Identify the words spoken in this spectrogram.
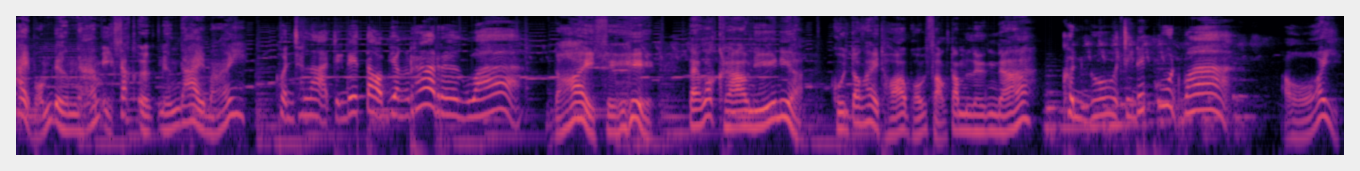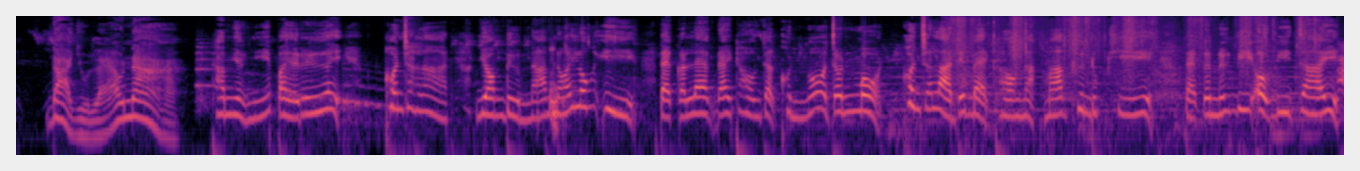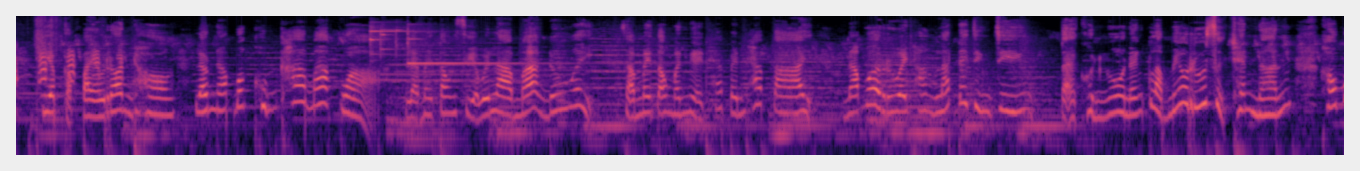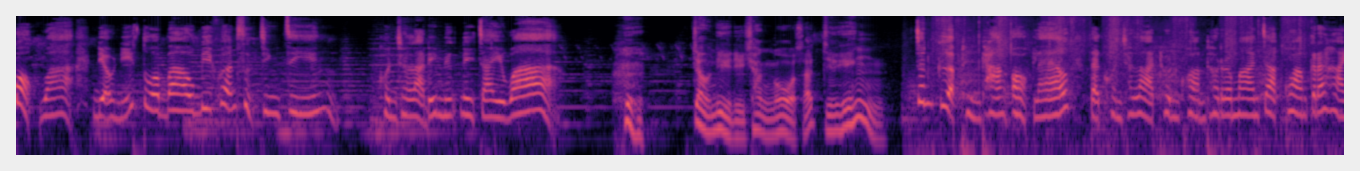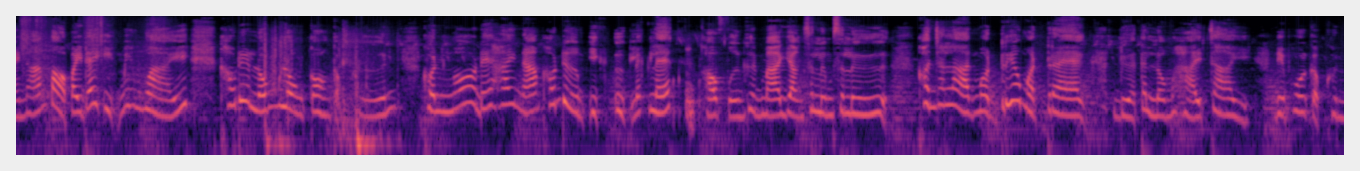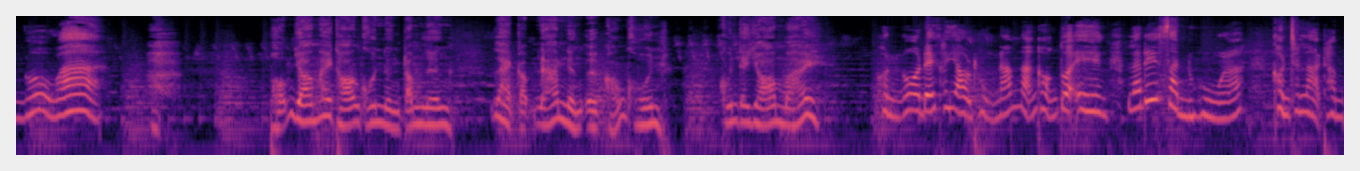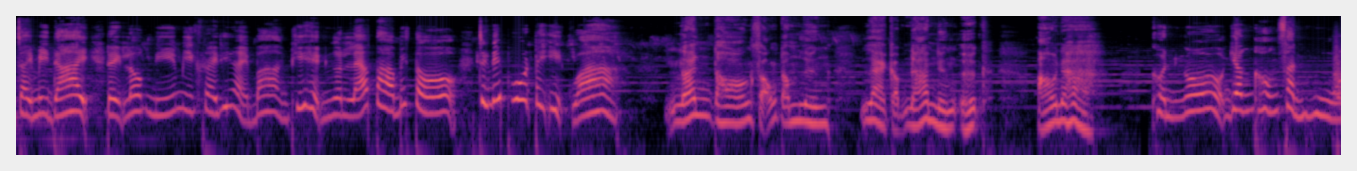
ให้ผมดื่มน้ำอีกสักเอิกหนึ่งได้ไหม คนฉลาดจึงได้ตอบอย่างร่าเริงว่า ได้สิ แต่ว่าคราวนี้เนี่ย คุณต้องให้ทองผมสองตำลึงนะ คนโง่จึงได้พูดว่า โอ้ยได้อยู่แล้วน่า ทำอย่างนี้ไปเรื่อย คนฉลาดยอมดื่มน้ำน้อยลงอีก แต่ก็แลกได้ทองจากคนโง่จนหมด คนฉลาดได้แบกทองหนักมากขึ้นทุกที แต่ก็นึกดีอกดีใจ เทียบกับไปร่อนทอง แล้วนับว่าคุ้มค่ามากกว่า และไม่ต้องเสียเวลามากด้วยซ้ำไม่ต้องมาเหนื่อยแทบเป็นแทบตาย นับว่ารวยทางลัดได้จริง ๆแต่คนโง่นั้นกลับไม่รู้สึกเช่นนั้น เขาบอกว่า เดี๋ยวนี้ตัวเบามีความสุขจริง ๆ คนฉลาดได้นึกในใจว่า เจ้านี่ดิช่างโง่ซะจริง จนเกือบถึงทางออกแล้ว แต่คนฉลาดทนความทรมานจากความกระหายน้ำต่อไปได้อีกไม่ไหว เขาได้ล้มลงกองกับพื้น คนโง่ได้ให้น้ำเขาดื่มอีกอึกเล็ก ๆ เขาฟื้นขึ้นมาอย่างสลึมสลือ คนฉลาดหมดเรี่ยวหมดแรง เหลือแต่ลมหายใจ ได้พูดกับคนโง่ว่า ผมยอมให้ทองคุณหนึ่งตำลึง แลกกับน้ำหนึ่งอึกของคุณ คุณจะยอมไหม คนโง่ได้เขย่าถุงน้ำหนังของตัวเองและได้สั่นหัว คนฉลาดทำใจไม่ได้ ในโลกนี้มีใครที่ไหนบ้างที่เห็นเงินแล้วตาไม่โต จึงได้พูดไปอีกว่า งั้นทองสองตำลึง แลกกับน้ำหนึ่งอึก เอานะคนโง่ยังคงสั่นหัว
